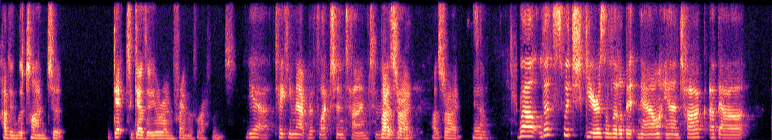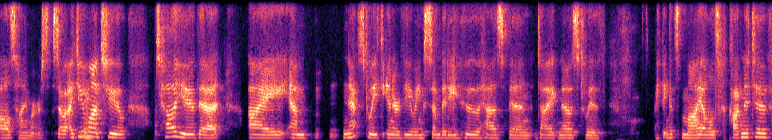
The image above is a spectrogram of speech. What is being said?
having the time to get together your own frame of reference. Yeah, taking that reflection time to. Really That's right. That's right. Yeah. So, well, let's switch gears a little bit now and talk about Alzheimer's. So I do yeah. want to tell you that I am next week interviewing somebody who has been diagnosed with, I think it's mild cognitive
